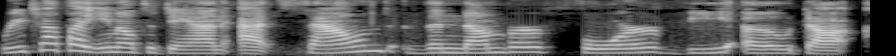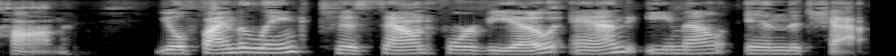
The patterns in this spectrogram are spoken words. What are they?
reach out by email to Dan at sound the number 4vo.com. You'll find the link to Sound 4VO and email in the chat.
